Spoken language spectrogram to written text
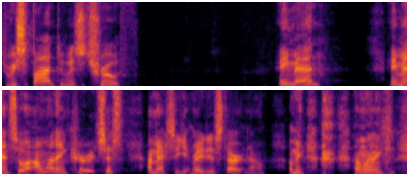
to respond to his truth. Amen? Amen. So I want to encourage us. I'm actually getting ready to start now. I mean, I want to.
